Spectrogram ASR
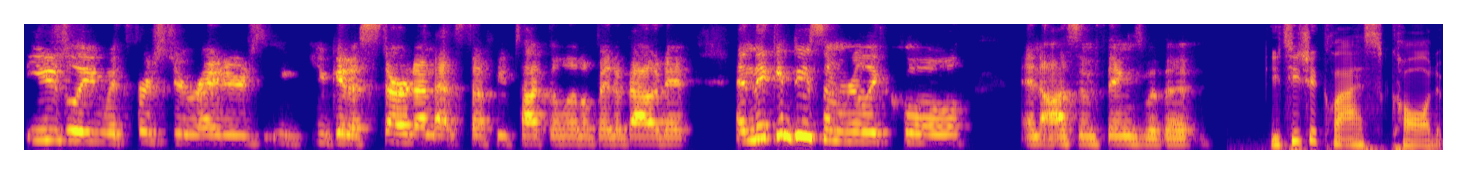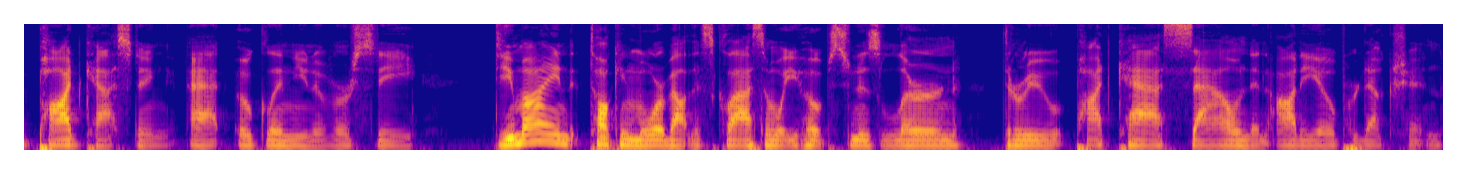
usually with first year writers, you, you get a start on that stuff, you talk a little bit about it, and they can do some really cool and awesome things with it. You teach a class called Podcasting at Oakland University. Do you mind talking more about this class and what you hope students learn through podcast, sound, and audio production?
